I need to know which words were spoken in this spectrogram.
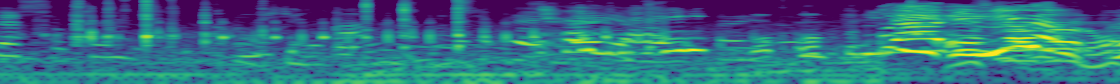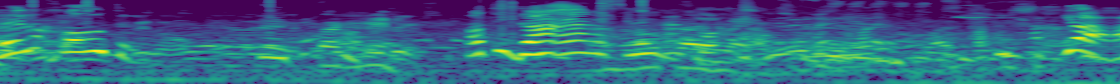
Zes of niet? Ja, hier. Een hele grote. Had hij daar ergens in? Ja.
